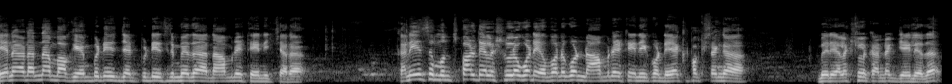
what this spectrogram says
ఏనాడన్నా మాకు ఎంపీటీసీ జడ్పీటీసీల మీద నామినేట్ వేయనిచ్చారా కనీసం మున్సిపాలిటీ ఎలక్షన్లో కూడా ఎవరిని కూడా నామినేట్ వేయకుండా ఏకపక్షంగా మీరు ఎలక్షన్లు కండక్ట్ చేయలేదా?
